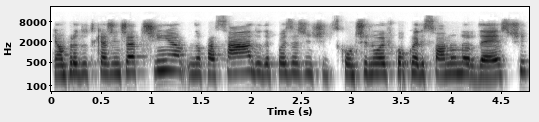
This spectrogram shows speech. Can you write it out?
que é um produto que a gente já tinha no passado, depois a gente descontinuou e ficou com ele só no Nordeste.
